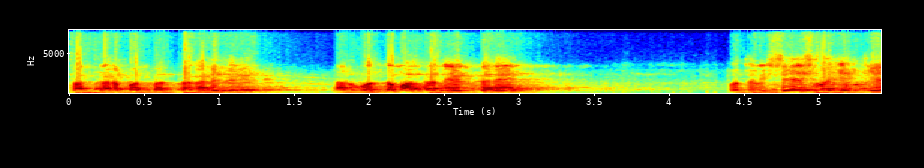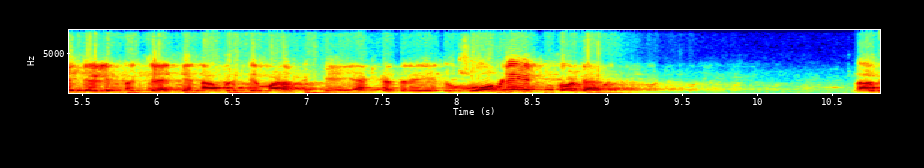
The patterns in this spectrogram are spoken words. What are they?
ಸರ್ಕಾರ ಬಂದ್ ಬಂದ್ ತಗೊಂಡಿದ್ದೀವಿ. ನಾನು ಒಂದು ಮಾತನ್ನು ಹೇಳ್ತೇನೆ. ಒಂದು ವಿಶೇಷವಾಗಿ ಕೇಜಳ್ಳಿ ಪಂಚಾಯತಿಯನ್ನು ಅಭಿವೃದ್ಧಿ ಮಾಡೋದಕ್ಕೆ, ಯಾಕಂದ್ರೆ ಇದು ಹೋಬಳಿ ನಾವು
